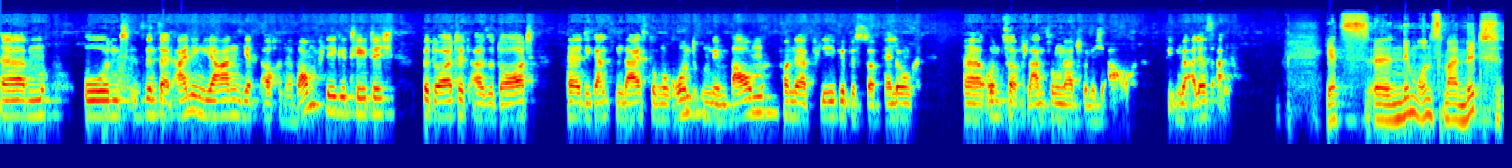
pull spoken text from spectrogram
ähm, und sind seit einigen Jahren jetzt auch in der Baumpflege tätig, bedeutet also dort äh, die ganzen Leistungen rund um den Baum, von der Pflege bis zur Fällung äh, und zur Pflanzung natürlich auch. Bieten wir alles an. Jetzt äh, nimm uns mal mit.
